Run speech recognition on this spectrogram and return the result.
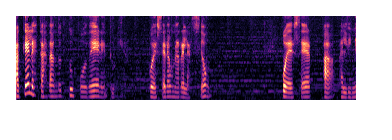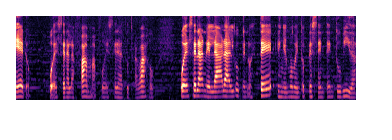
a qué le estás dando tu poder en tu vida. Puede ser a una relación, puede ser al dinero, puede ser a la fama, puede ser a tu trabajo, puede ser anhelar algo que no esté en el momento presente en tu vida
